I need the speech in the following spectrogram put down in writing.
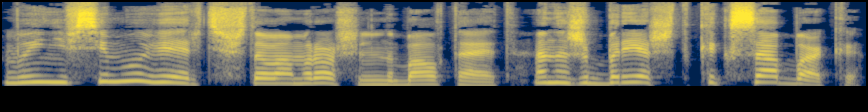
Вы не всему верьте, что вам Рошель наболтает. Она же брешет, как собака».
